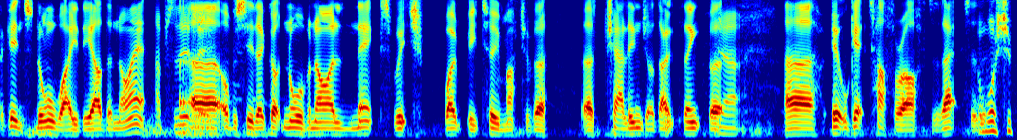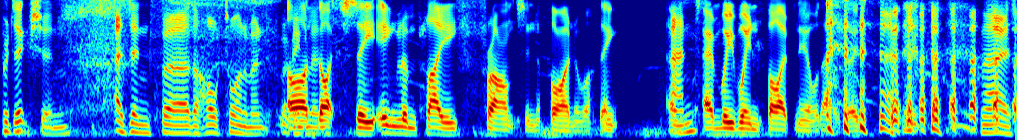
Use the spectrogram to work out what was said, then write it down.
against Norway the other night. Absolutely. Uh, obviously, they've got Northern Ireland next, which won't be too much of a, a challenge, I don't think. But yeah. uh, it will get tougher after that. And what's your prediction, as in for the whole tournament with I'd England? like to see England play France in the final. I think. And? and we win five 0 That'll do. nice.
